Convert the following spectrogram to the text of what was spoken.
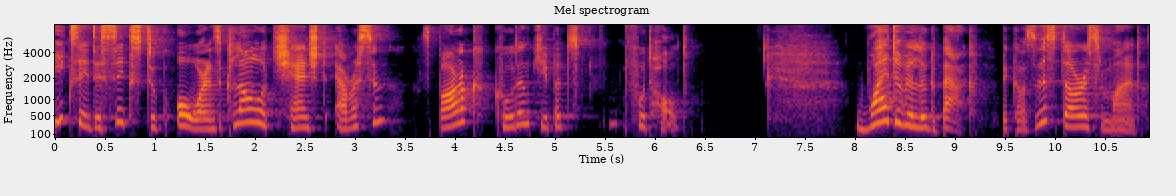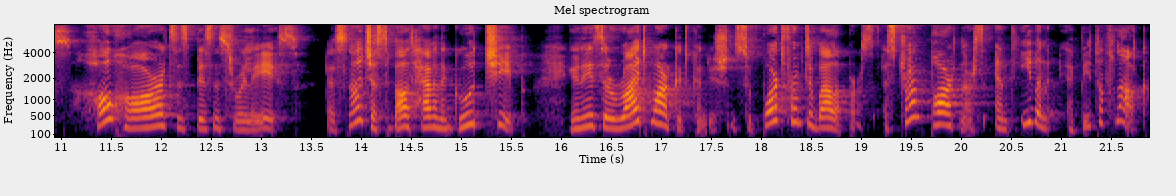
x86 took over and the cloud changed everything, SPARC couldn't keep its foothold. Why do we look back? Because these stories remind us how hard this business really is. It's not just about having a good chip. You need the right market conditions, support from developers, strong partners, and even a bit of luck.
